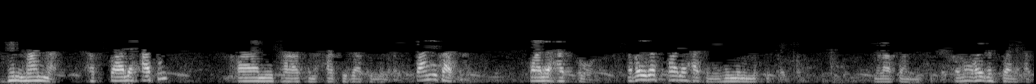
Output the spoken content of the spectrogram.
ግን ማናት አሳሊሐቱ ቃኒታቱን ሐፊዛቱን ልልገይብ ቃኒታት ነው ሳሊሐት ትሆን غير الصالحات ነው ይሄንን የምትጠቀመው ምላሷን የምትጠቀመው غير الصالحات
